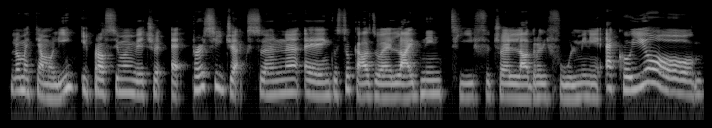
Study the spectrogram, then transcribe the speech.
lo mettiamo lì. Il prossimo invece è Percy Jackson e in questo caso è Lightning Thief, cioè il ladro di fulmini. Ecco, io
